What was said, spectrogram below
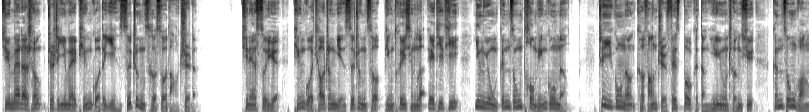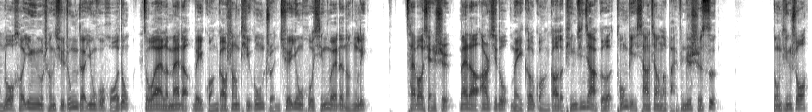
据 Meta 称，这是因为苹果的隐私政策所导致的。去年四月，苹果调整隐私政策，并推行了 ATT 应用跟踪透明功能。这一功能可防止 Facebook 等应用程序跟踪网络和应用程序中的用户活动，阻碍了 Meta 为广告商提供准确用户行为的能力。财报显示，Meta 二季度每个广告的平均价格同比下降了百分之十四。董婷说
